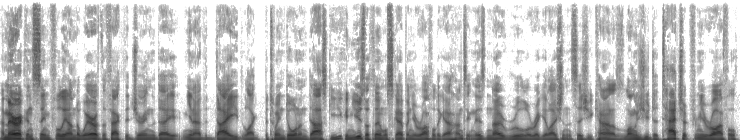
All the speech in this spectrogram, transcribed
Americans seem fully unaware of the fact that during the day, you know, the day like between dawn and dusk, you can use a thermal scope on your rifle to go hunting. There's no rule or regulation that says you can't, as long as you detach it from your rifle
